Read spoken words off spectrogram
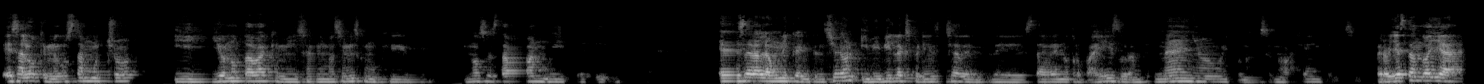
es algo que me gusta mucho y yo notaba que mis animaciones como que no se estaban muy... Esa era la única intención y vivir la experiencia de, estar en otro país durante un año y conocer nueva gente y así. Pero ya estando allá,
